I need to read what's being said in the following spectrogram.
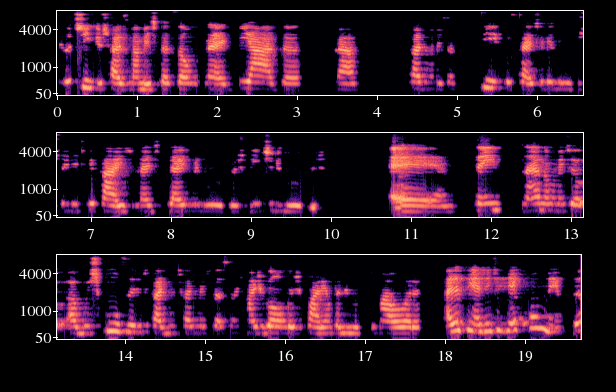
minutinhos, faz uma meditação né, guiada, pra, faz uma meditação de 5, 7 minutos, tem gente que faz né, de 10 minutos, 20 minutos. É, tem, né, normalmente alguns cursos a gente faz, a gente faz meditações mais longas, de 40 minutos, uma hora. Mas assim, a gente recomenda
